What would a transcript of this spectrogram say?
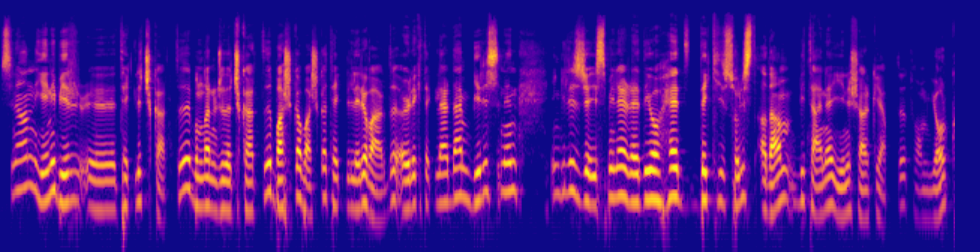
Sinan yeni bir e, tekli çıkarttı. Bundan önce de çıkarttığı başka başka teklileri vardı. Öyle ki teklilerden birisinin İngilizce ismiyle Radiohead'deki solist adam bir tane yeni şarkı yaptı. Tom York.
